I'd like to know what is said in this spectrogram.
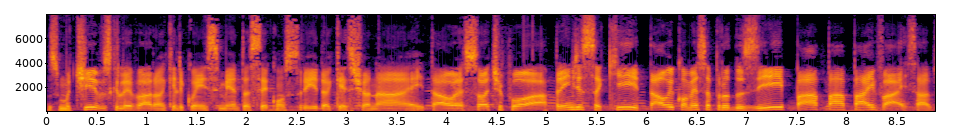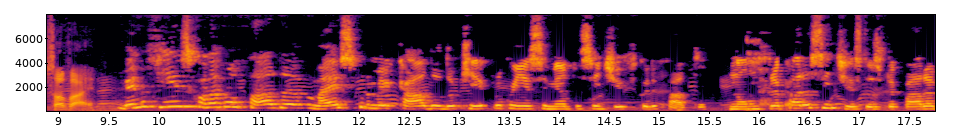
os motivos que levaram aquele conhecimento a ser construído, a questionar e tal, é só tipo, ó, aprende isso aqui e tal e começa a produzir, pá, pá, pá e vai, sabe? Só vai. Bem no fim, a escola é voltada mais pro mercado do que pro conhecimento científico de fato. Não prepara cientistas, prepara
